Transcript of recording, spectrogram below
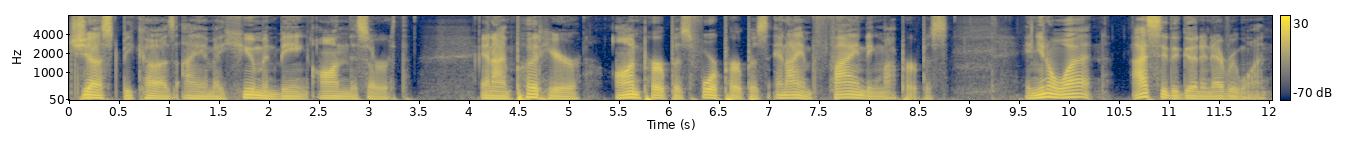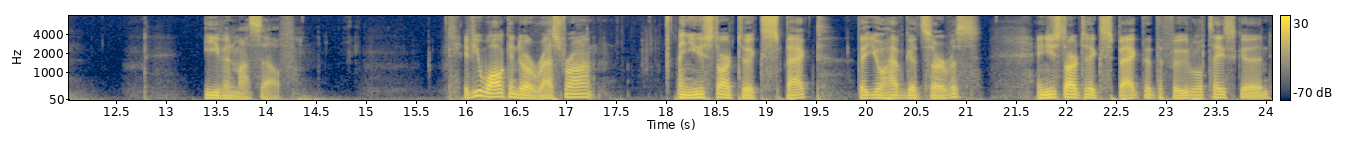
just because I am a human being on this earth. And I'm put here on purpose, for purpose, and I am finding my purpose. And you know what? I see the good in everyone, even myself. If you walk into a restaurant and you start to expect that you'll have good service, and you start to expect that the food will taste good,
